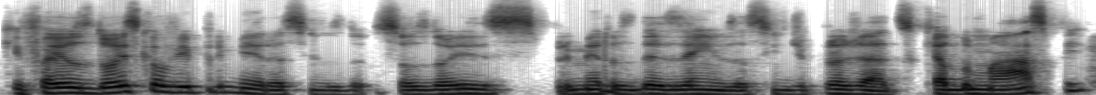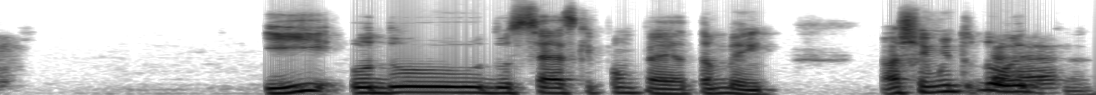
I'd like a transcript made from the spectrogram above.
que foi os dois que eu vi primeiro, assim, os seus dois primeiros desenhos, assim, de projetos, que é do MASP, e o do, do Sesc Pompeia também. Eu achei muito doido, é. cara.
